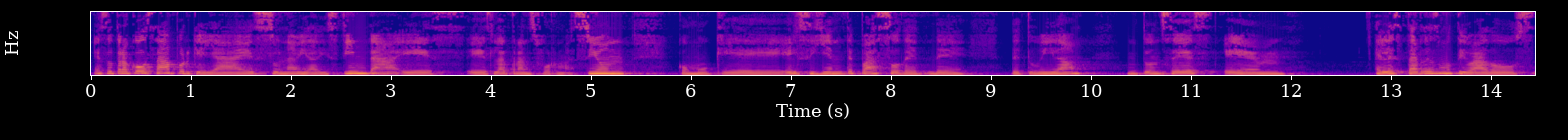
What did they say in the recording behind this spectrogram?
es otra cosa porque ya es una vida distinta, es, es la transformación, como que el siguiente paso de de tu vida. Entonces, em, el estar desmotivados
